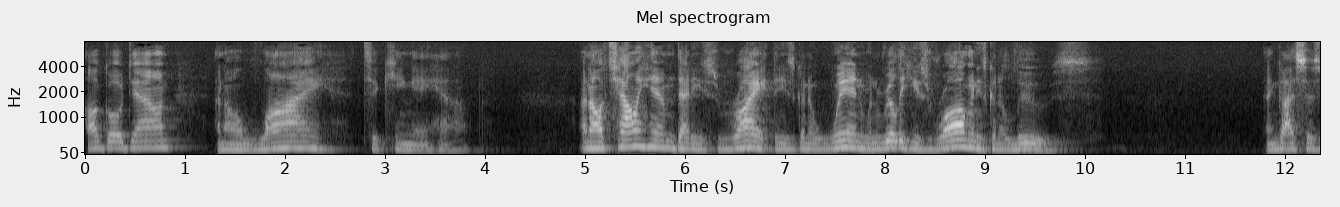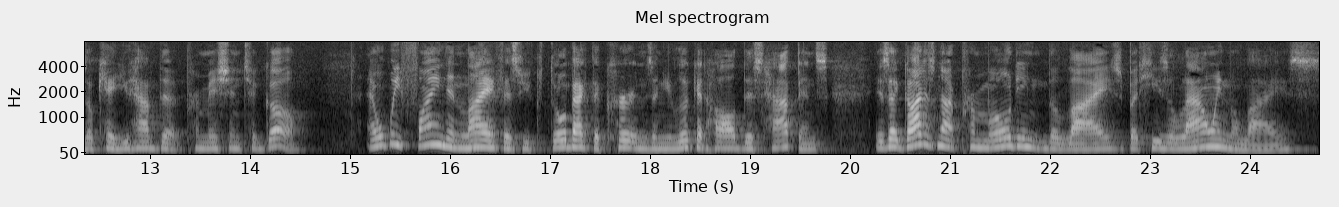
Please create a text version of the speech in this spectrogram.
I'll go down and I'll lie to King Ahab. And I'll tell him that he's right, that he's going to win, when really he's wrong and he's going to lose. And God says, okay, you have the permission to go. And what we find in life as you throw back the curtains and you look at how this happens is that God is not promoting the lies, but He's allowing the lies.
